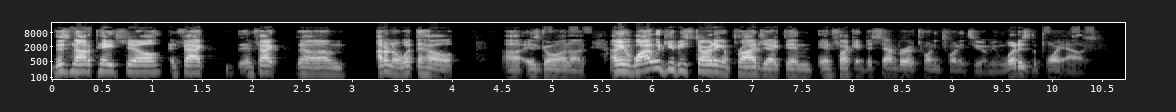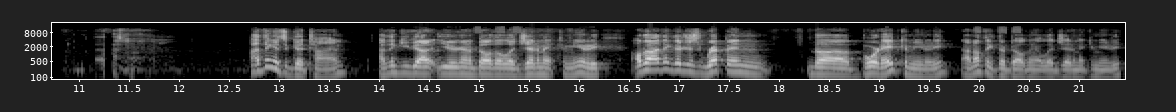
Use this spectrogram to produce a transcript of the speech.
this is not a paid shill. In fact, in fact, um, I don't know what the hell uh, is going on. I mean, why would you be starting a project in in fucking December of 2022? I mean, what is the point, Alex? I think it's a good time. I think you got you're going to build a legitimate community. Although I think they're just ripping the bored ape community. I don't think they're building a legitimate community.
